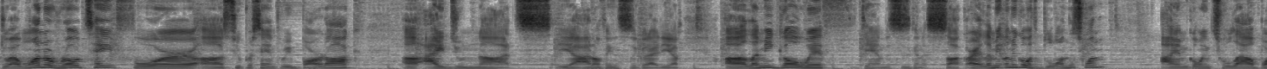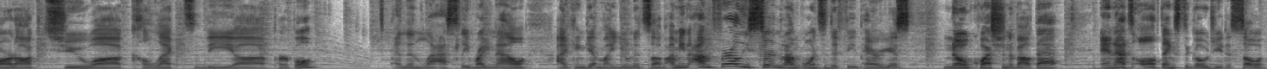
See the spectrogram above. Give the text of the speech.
do I want to rotate for uh, Super Saiyan 3 Bardock? Uh, I do not. Yeah, I don't think this is a good idea. Uh, let me go with... Damn, this is going to suck. Alright, let me, let me go with blue on this one. I am going to allow Bardock to uh, collect the uh, purple. And then lastly, right now, I can get my units up. I mean, I'm fairly certain that I'm going to defeat Paragus. No question about that. And that's all thanks to Gogeta. So,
